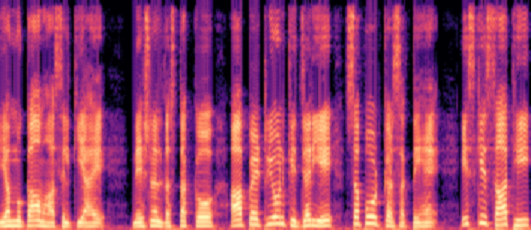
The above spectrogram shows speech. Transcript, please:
यह मुकाम हासिल किया है। नेशनल दस्तक को आप पेट्रियोन के ज़रिए सपोर्ट कर सकते हैं। इसके साथ ही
